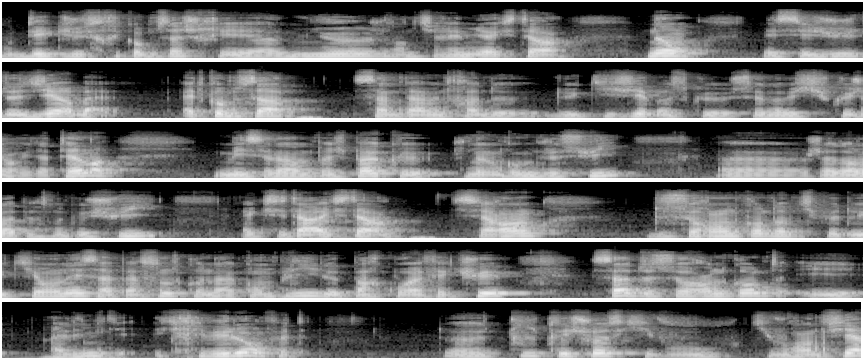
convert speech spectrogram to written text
ou dès que je serai comme ça, je serai euh, mieux, je sentirai mieux, etc. Non, mais c'est juste de dire, bah, être comme ça, ça me permettra de, de kiffer parce que c'est un objectif que j'ai envie d'atteindre, mais ça n'empêche pas que je m'aime comme je suis, euh, j'adore la personne que je suis, etc., etc. C'est vraiment de se rendre compte un petit peu de qui on est, sa personne, ce qu'on a accompli, le parcours effectué. Ça, de se rendre compte et à la limite, écrivez-le en fait. Euh, toutes les choses qui vous, rendent fiers,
